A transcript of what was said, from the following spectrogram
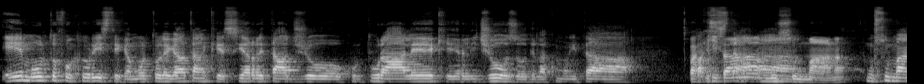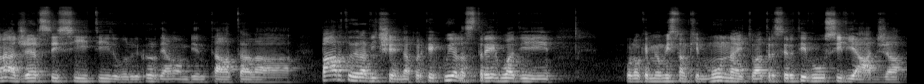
e molto folcloristica, molto legata anche sia al retaggio culturale che religioso della comunità Pakistana, pakistana musulmana. musulmana a Jersey City, dove lo ricordiamo ambientata la parte della vicenda, perché qui alla stregua di quello che abbiamo visto anche in Moon Knight o altre serie tv, si viaggia,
